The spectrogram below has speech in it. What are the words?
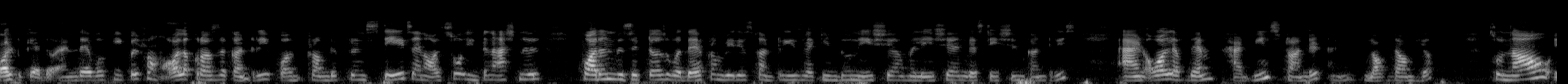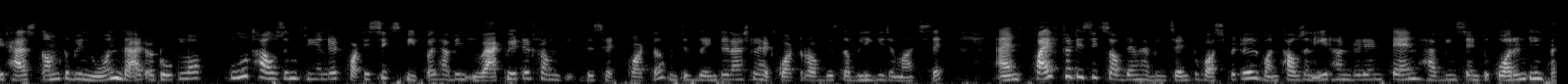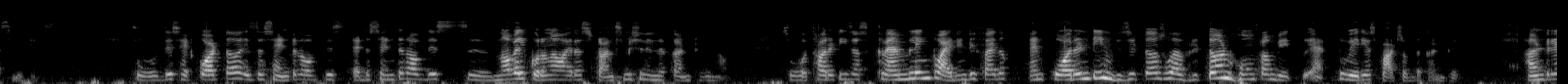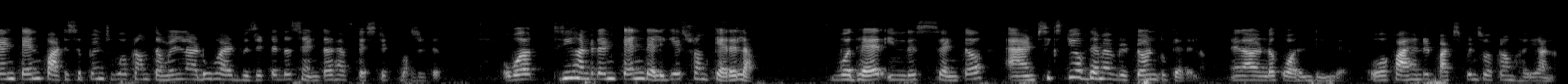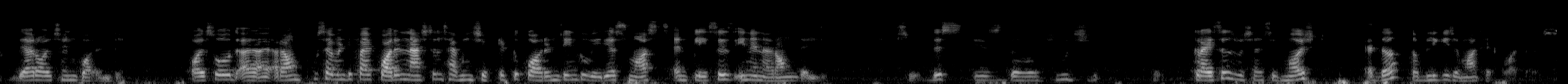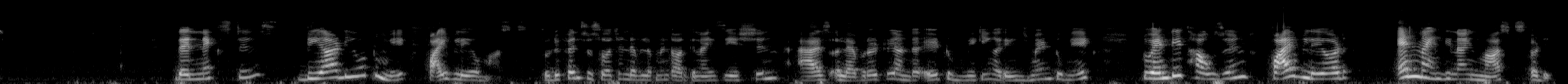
all together and there were people from all across the country from, from different states and also international foreign visitors were there from various countries like Indonesia, Malaysia and West Asian countries. And all of them had been stranded and locked down here. So now it has come to be known that a total of 2,346 people have been evacuated from this headquarter, which is the international headquarter of this Tablighi Jamaat sect, and 536 of them have been sent to hospital, 1,810 have been sent to quarantine facilities. So this headquarter is the center of this at the center of this uh, novel coronavirus transmission in the country now. So authorities are scrambling to identify the and quarantine visitors who have returned home from to various parts of the country. 110 participants who were from Tamil Nadu who had visited the center have tested positive. Over 310 delegates from Kerala were there in this center and 60 of them have returned to Kerala and are under quarantine there. Over 500 participants were from Haryana. They are also in quarantine. Also, uh, around 275 foreign nationals have been shifted to quarantine to various mosques and places in and around Delhi. So, this is the huge crisis which has emerged at the Tablighi Jamaat headquarters. Then next is DRDO to make five layer masks. So Defense Research and Development Organization has a laboratory under it making arrangement to make 20,000 five layered N99 masks a day.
